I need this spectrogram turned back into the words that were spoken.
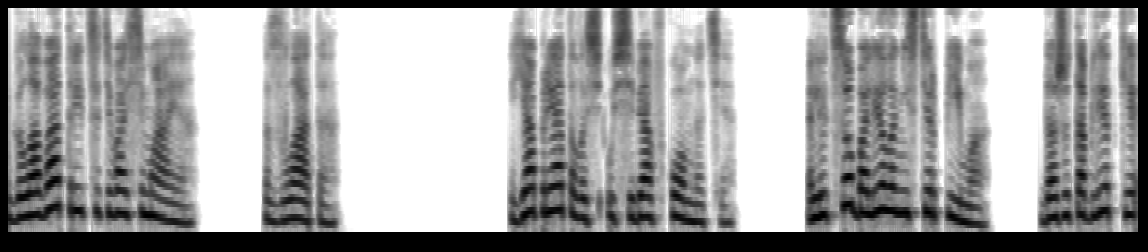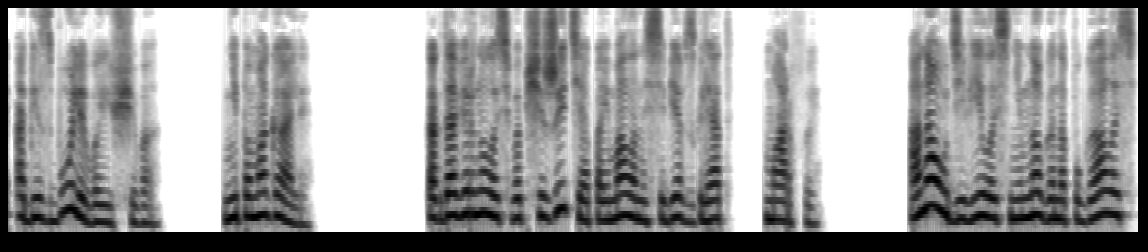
Глава 38. Злата. Я пряталась у себя в комнате. Лицо болело нестерпимо. Даже таблетки обезболивающего не помогали. Когда вернулась в общежитие, поймала на себе взгляд Марфы. Она удивилась, немного напугалась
